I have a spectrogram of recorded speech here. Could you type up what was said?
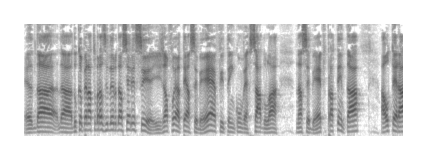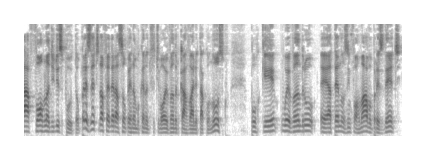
é, da, da, do Campeonato Brasileiro da Série C. E já foi até a CBF, tem conversado lá na CBF para tentar alterar a fórmula de disputa. O presidente da Federação Pernambucana de Futebol, Evandro Carvalho, está conosco, porque o Evandro é, até nos informava, o presidente,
